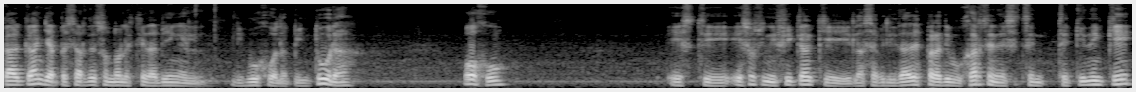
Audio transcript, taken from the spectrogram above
calcan y a pesar de eso no les queda bien el dibujo o la pintura. Ojo, este, eso significa que las habilidades para dibujar se, tienen que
